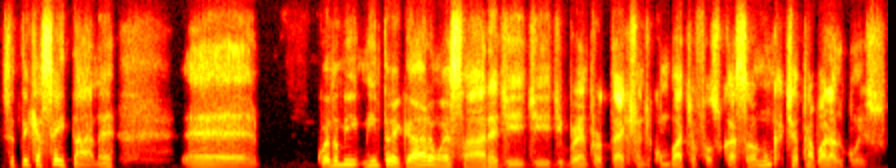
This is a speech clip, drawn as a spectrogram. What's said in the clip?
você tem que aceitar, né? É, quando me, me, entregaram essa área de, de, de, brand protection, de combate à falsificação, eu nunca tinha trabalhado com isso.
